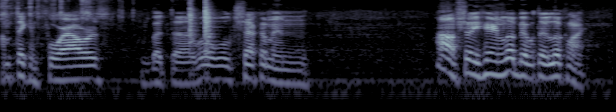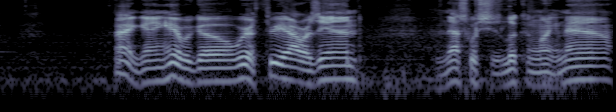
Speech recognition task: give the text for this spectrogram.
I'm thinking four hours. But uh, we'll, we'll check them and I'll show you here in a little bit what they look like. Alright gang, here we go. We're three hours in. And that's what she's looking like now.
